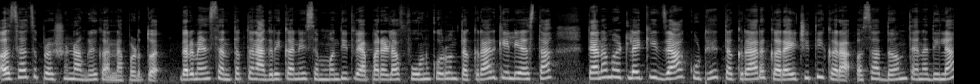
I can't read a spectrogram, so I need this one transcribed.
असाच प्रश्न नागरिकांना पडतोय. दरम्यान संतप्त नागरिकांनी संबंधित व्यापाऱ्याला फोन करून तक्रार केली असता त्यानं म्हटलंय की जा कुठे तक्रार करायची ती करा असा दम त्यानं दिला.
